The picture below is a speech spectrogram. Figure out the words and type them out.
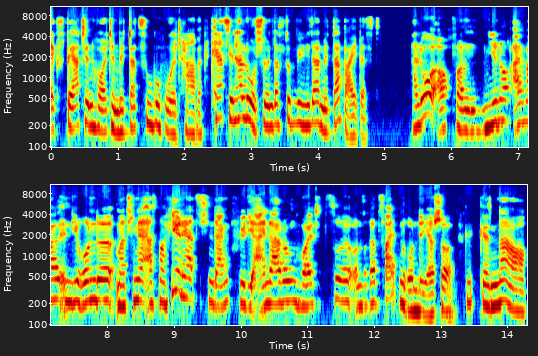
Expertin heute mit dazu geholt habe. Kerstin, hallo, schön, dass du wieder mit dabei bist. Hallo, auch von mir noch einmal in die Runde. Martina, erstmal vielen herzlichen Dank für die Einladung heute zu unserer zweiten Runde ja schon. Genau.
